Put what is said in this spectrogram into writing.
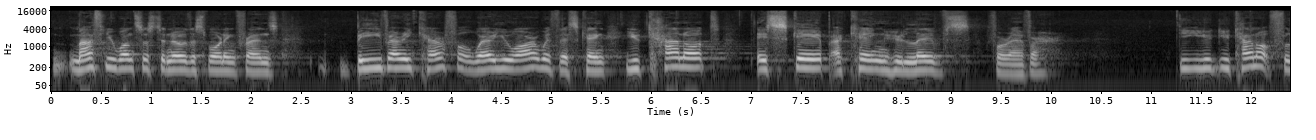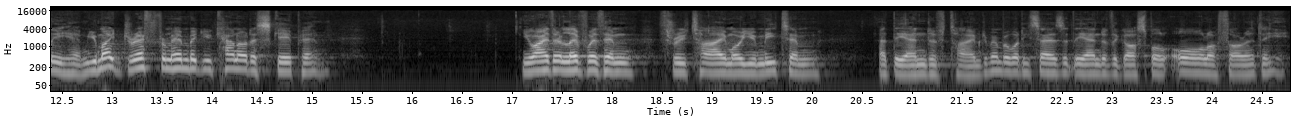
Matthew wants us to know this morning, friends, be very careful where you are with this king. You cannot escape a king who lives forever. You, you cannot flee him. You might drift from him, but you cannot escape him. You either live with him through time or you meet him at the end of time. Do you remember what he says at the end of the gospel? All authority.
